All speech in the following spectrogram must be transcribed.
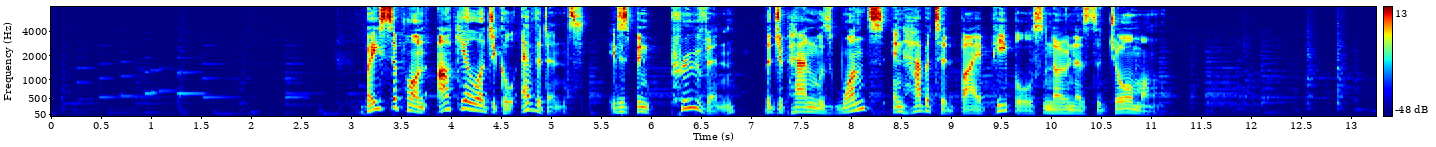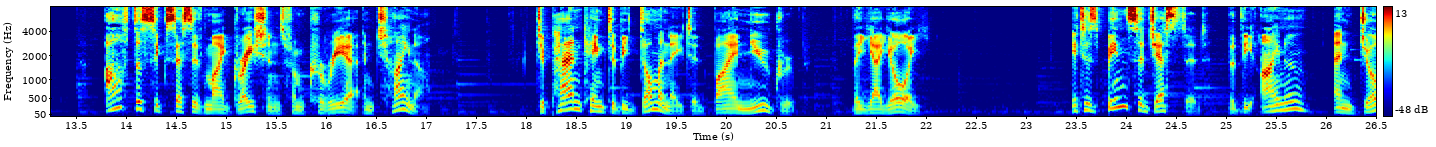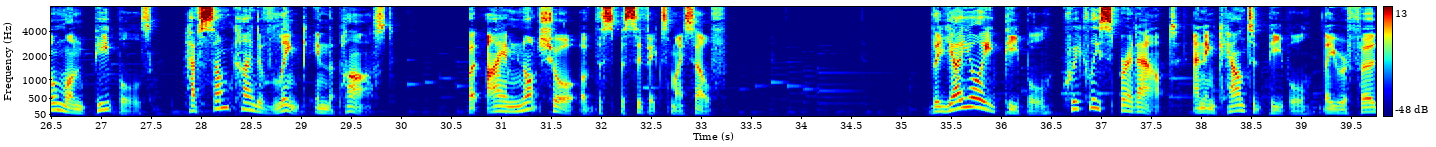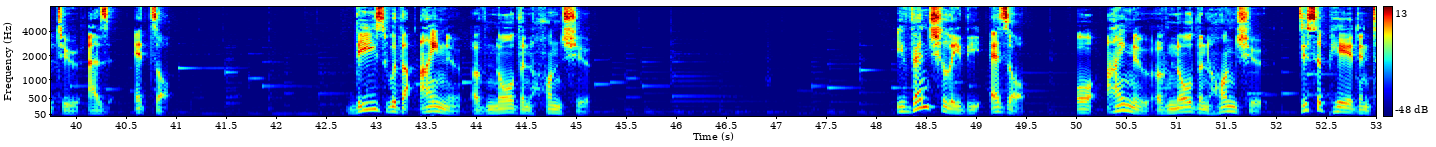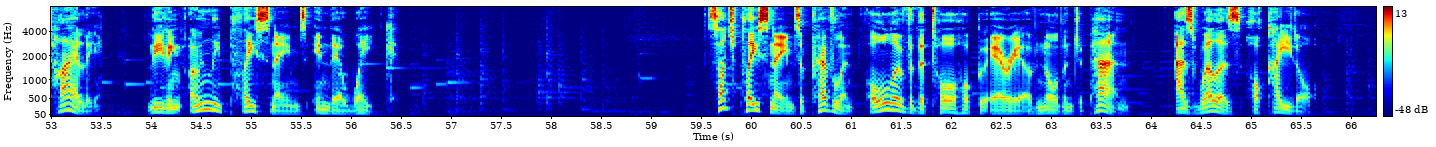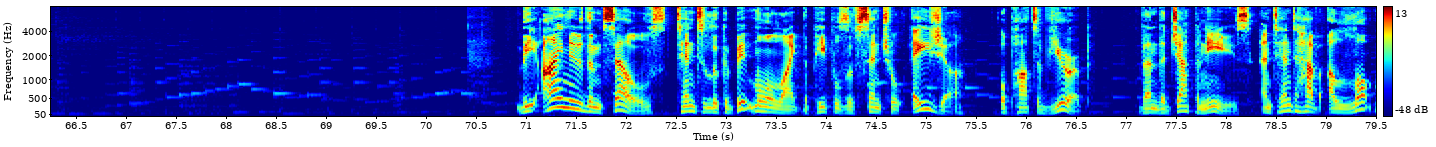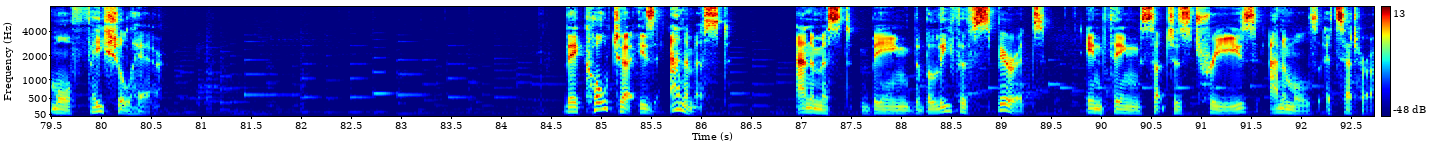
Based upon archaeological evidence, it has been proven that Japan was once inhabited by peoples known as the Jomon. After successive migrations from Korea and China, Japan came to be dominated by a new group, the Yayoi. It has been suggested that the Ainu and Jomon peoples have some kind of link in the past, but I am not sure of the specifics myself. The Yayoi people quickly spread out and encountered people they referred to as Ezo. These were the Ainu of northern Honshu. Eventually, the Ezo, or Ainu of northern Honshu, disappeared entirely, leaving only place names in their wake. Such place names are prevalent all over the Tohoku area of northern Japan, as well as Hokkaido. The Ainu themselves tend to look a bit more like the peoples of Central Asia or parts of Europe than the Japanese and tend to have a lot more facial hair. Their culture is animist, animist being the belief of spirits in things such as trees, animals, etc.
